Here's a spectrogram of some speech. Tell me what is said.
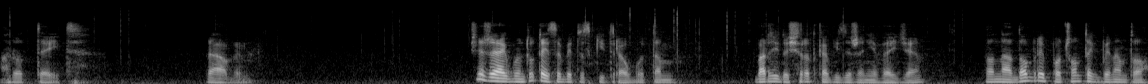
Rotate. Prawym. Myślę, że jakbym tutaj sobie to skitrał, bo tam bardziej do środka widzę, że nie wejdzie, to na dobry początek by nam to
